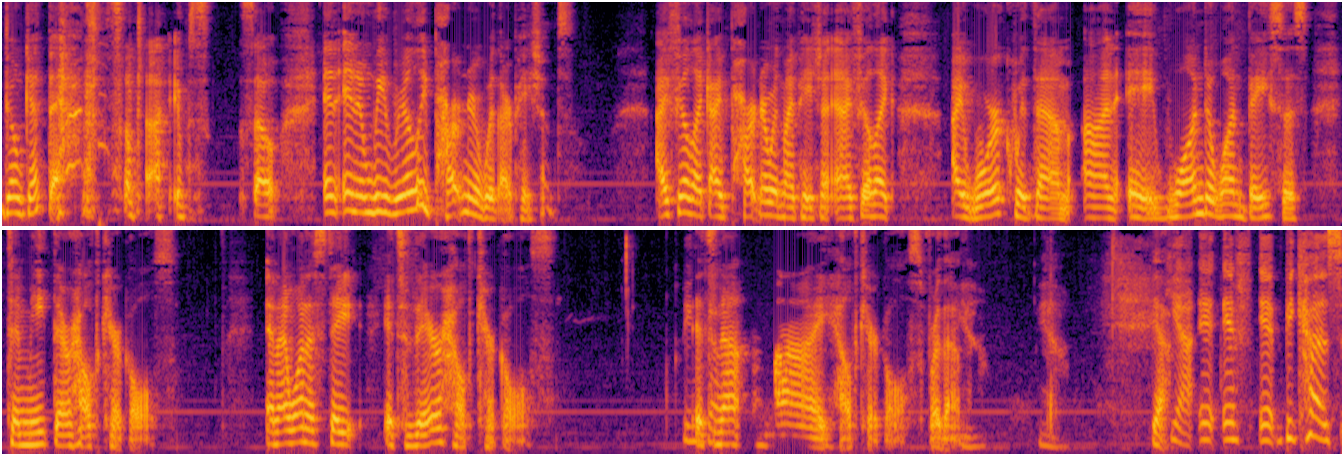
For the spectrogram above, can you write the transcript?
don't get that sometimes. So, and, and we really partner with our patients. I feel like I partner with my patient and I feel like I work with them on a one to one basis to meet their healthcare goals. And I want to state it's their healthcare goals. Bingo. It's not my healthcare goals for them. Yeah. Yeah. Yeah. Yeah. If it, because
